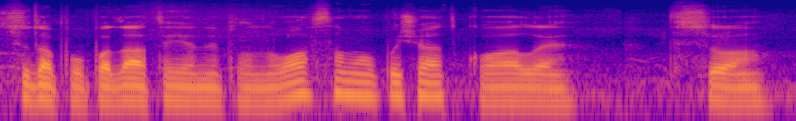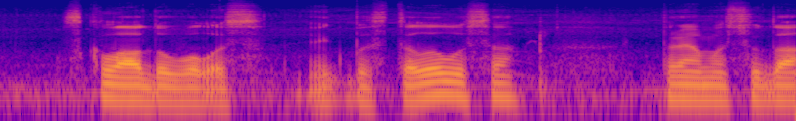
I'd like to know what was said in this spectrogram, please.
Сюди попадати я не планував з самого початку, але все складувалось, якби стелилося прямо сюди.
